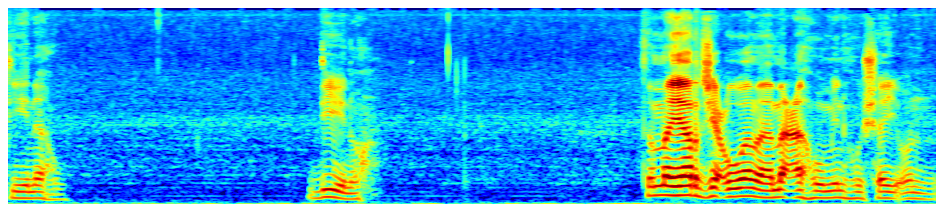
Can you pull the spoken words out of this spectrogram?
دينه دينه. ثم يرجع وما معه منه شيء.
